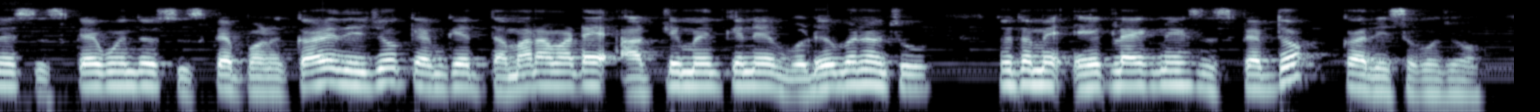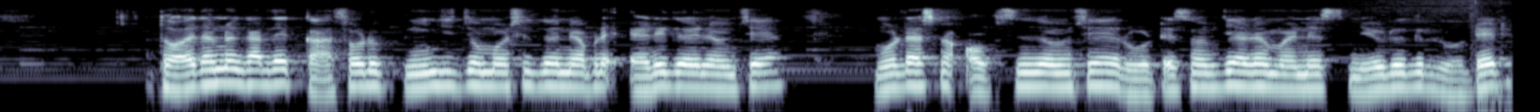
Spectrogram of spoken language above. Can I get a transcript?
અને સબસ્ક્રાઈબ કરી તો સબસ્ક્રાઈબ પણ કરી દેજો. કેમ કે તમારા માટે આટલી માહિતીને વીડિયો બનાવું છું, તો તમે એક લાઇકને સબસ્ક્રાઈબ તો કરી શકો છો. તો હવે તમને કારણે કાંસોડ પિન જો મળશે તો એને આપણે એડ કરી લેવું છે. મોટાસના ઓપ્શન જવાનું છે રોટેશન ઓફ અને માઇનસ નેવું ડિગ્રી રોટેટ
